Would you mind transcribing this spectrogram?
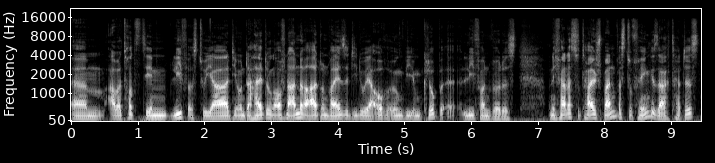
Ähm, aber trotzdem lieferst du ja die Unterhaltung auf eine andere Art und Weise, die du ja auch irgendwie im Club äh, liefern würdest. Und ich fand das total spannend, was du vorhin gesagt hattest,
